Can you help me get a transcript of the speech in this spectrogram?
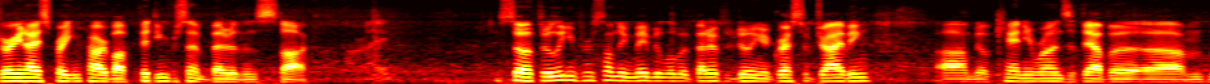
Very nice braking power, about 15% better than stock. So if they're looking for something maybe a little bit better, if they're doing aggressive driving, um, you know, canyon runs, if they have a um,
